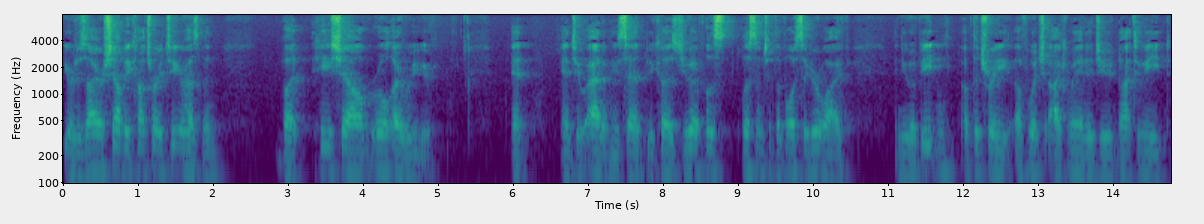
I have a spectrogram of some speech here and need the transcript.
your desire shall be contrary to your husband, but he shall rule over you. And, and to Adam he said, Because you have lis- listened to the voice of your wife, and you have eaten of the tree of which I commanded you not to eat.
